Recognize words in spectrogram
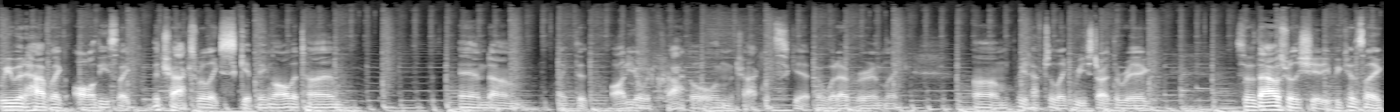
we would have like all these like the tracks were like skipping all the time and um like the audio would crackle and the track would skip or whatever and like um we'd have to like restart the rig. So that was really shitty because like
